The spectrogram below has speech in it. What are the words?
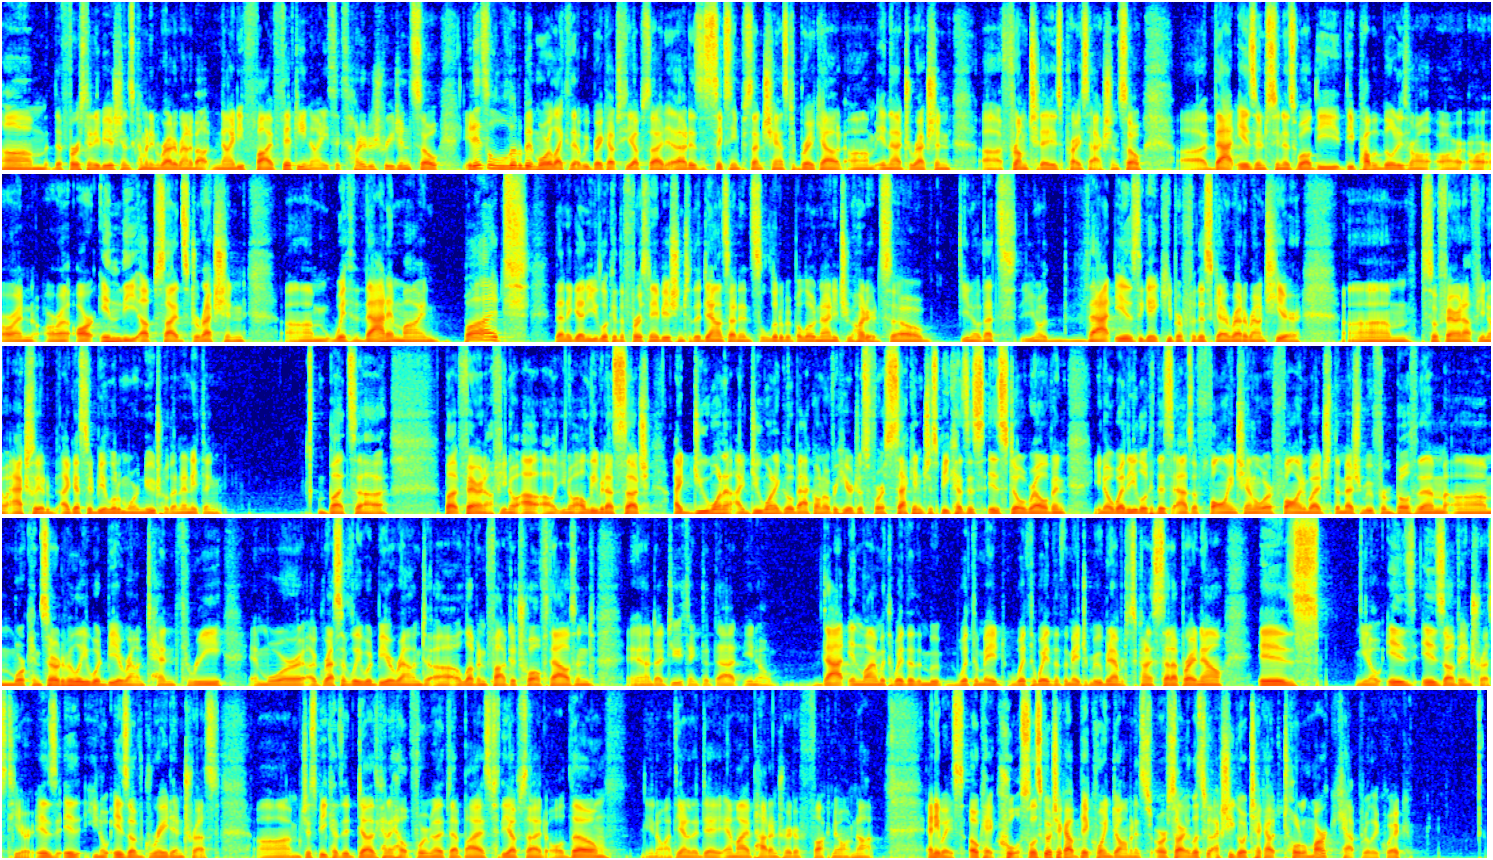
um, the first deviation is coming in right around about 9550, 9600ish region. So it is a little bit more likely that we break out to the upside. That is a 16% chance to break out um, in that direction uh, from today's price action. So uh, that is interesting as well. The the probabilities are are are, are, in, are, are in the upside's direction um, with that in mind. But then again, you look at the first deviation to the downside, and it's a little bit below 9200. So you know that's you know that is the gatekeeper for this guy right around here um, so fair enough you know actually i guess it'd be a little more neutral than anything but uh, but fair enough. You know, I'll, I'll, you know I'll leave it as such. I do want to I do want to go back on over here just for a second, just because this is still relevant. You know, whether you look at this as a falling channel or a falling wedge, the measure move from both of them, um, more conservatively, would be around 10.3, and more aggressively would be around uh, 11.5 to 12,000. And I do think that that you know that in line with the way that the with the made with the way that the major movement average is kind of set up right now is you know is is of interest here is, is you know is of great interest um, just because it does kind of help formulate that bias to the upside. Although you know at the end of the day am i a pattern trader? Fuck no i'm not. Anyways okay cool. So let's go check out bitcoin dominance or sorry let's actually go check out total market cap really quick.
